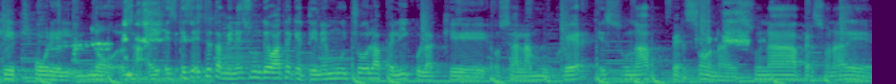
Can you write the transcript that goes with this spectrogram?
que por el no, o sea, este también es un debate que tiene mucho la película, que, o sea, la mujer es una persona, es una persona de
